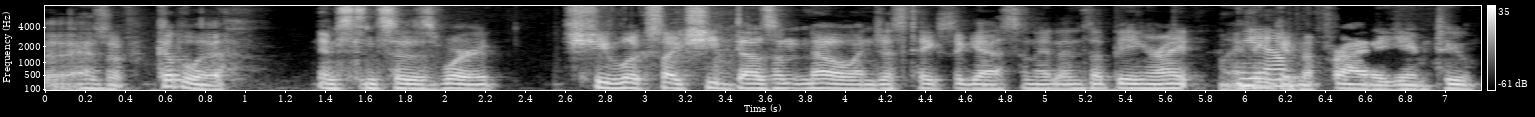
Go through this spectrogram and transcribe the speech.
a has a couple of instances where she looks like she doesn't know and just takes a guess and it ends up being right. I Yeah. think in the Friday game too.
